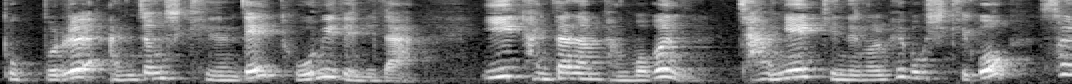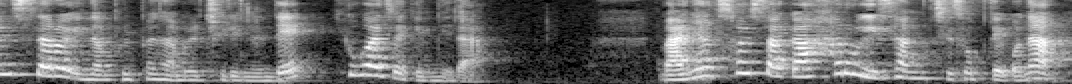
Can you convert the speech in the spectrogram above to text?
복부를 안정시키는 데 도움이 됩니다. 이 간단한 방법은 장의 기능을 회복시키고 설사로 인한 불편함을 줄이는 데 효과적입니다. 만약 설사가 하루 이상 지속되거나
